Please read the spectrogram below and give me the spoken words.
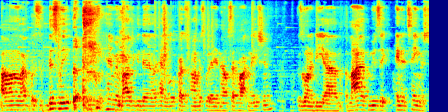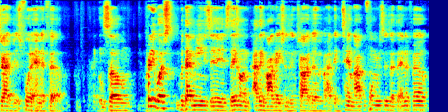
Um, I was, this week, him and Roger Goodell had a little press conference where they announced that Roc Nation was going to be um, a live music entertainment strategist for the NFL. And so, pretty much what that means is they're going. I think Roc Nation's in charge of I think ten live performances at the NFL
